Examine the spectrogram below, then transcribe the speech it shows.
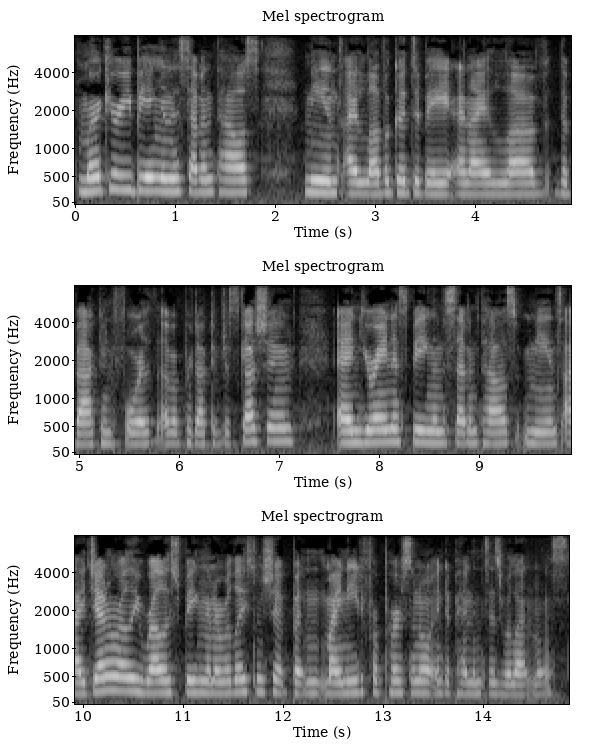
Mercury being in the seventh house means I love a good debate and I love the back and forth of a productive discussion. And Uranus being in the seventh house means I generally relish being in a relationship, but my need for personal independence is relentless.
